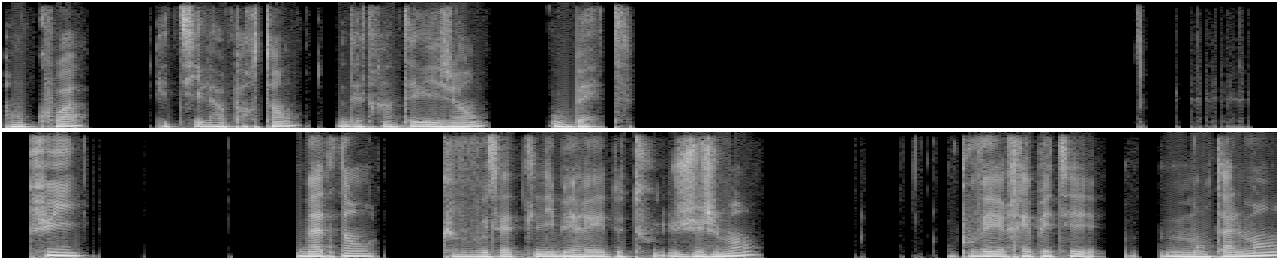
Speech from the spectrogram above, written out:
En quoi est-il important d'être intelligent ou bête? Puis, maintenant que vous êtes libéré de tout jugement, vous pouvez répéter mentalement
